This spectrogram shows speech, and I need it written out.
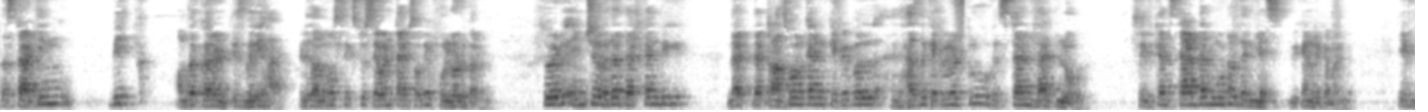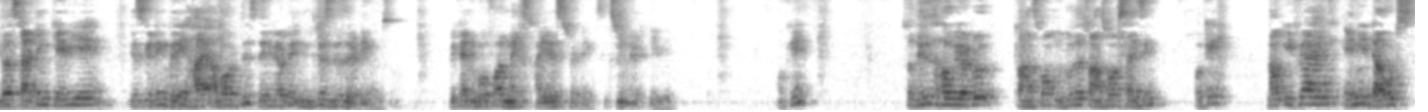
the starting peak of the current is very high. It is almost six to seven times of a full load current. So we have to ensure whether that can be that that transformer can capable has the capability to withstand that load. So if you can start that motor, then yes, we can recommend it. If the starting kVA is getting very high about this, then we have to increase this rating also we can go for next highest rating 1600 kV okay? So this is how we have to transform do the transform sizing. Okay? Now if you have any doubts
